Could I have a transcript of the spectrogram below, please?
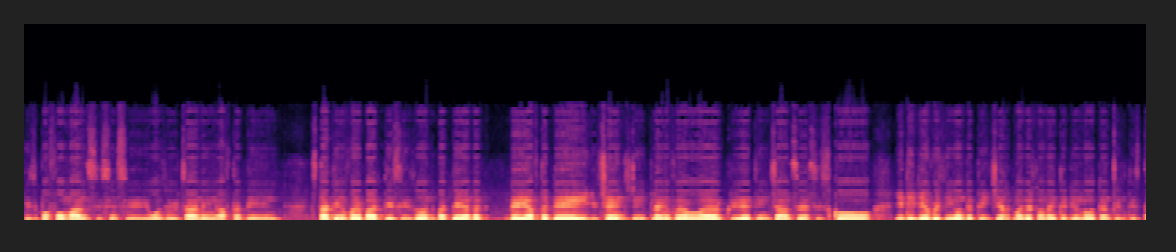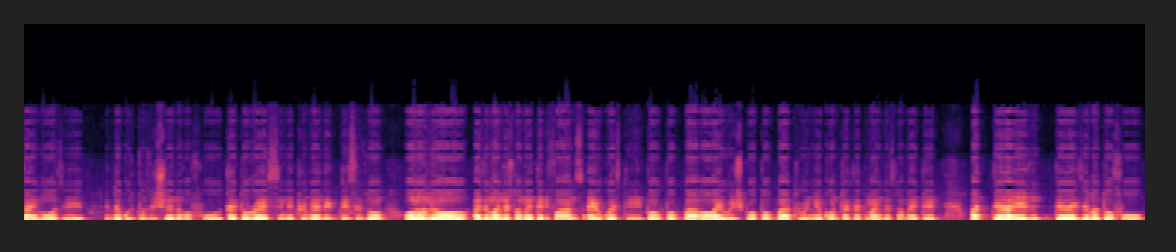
his performance since he was returning after being starting very bad this season. But day and day after day, he changed. He playing very well, creating chances, he score. He did everything on the pitch. He helped Manchester United a lot until this time was a in the good position of uh, title race in the Premier League this season. All in all, as a Manchester United fans, I request Paul Pogba or I wish Paul Pogba to renew contract at Manchester United. But there is there is a lot of uh,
